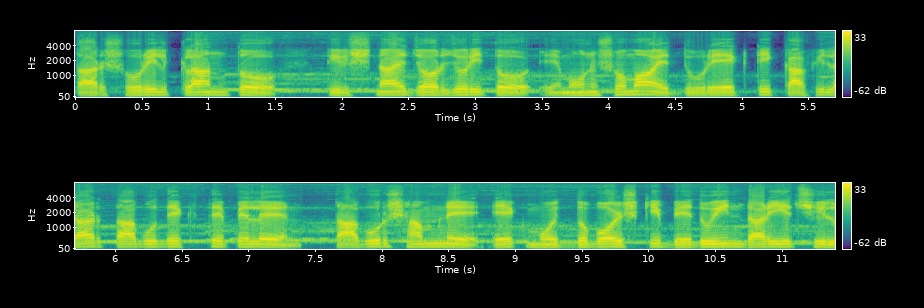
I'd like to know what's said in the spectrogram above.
তার শরীর ক্লান্ত, তৃষ্ণায় জর্জরিত। এমন সময় দূরে একটি কাফিলার তাঁবু দেখতে পেলেন। তাঁবুর সামনে এক মধ্যবয়স্কী বেদুইন দাঁড়িয়ে ছিল।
